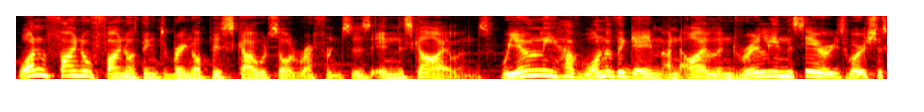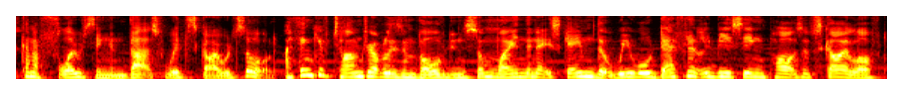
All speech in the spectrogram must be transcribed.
One final final thing to bring up is Skyward Sword references in the Sky Islands. We only have one other game and island really in the series where it's just kind of floating and that's with Skyward Sword. I think if time travel is involved in some way in the next game that we will definitely be seeing parts of Skyloft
